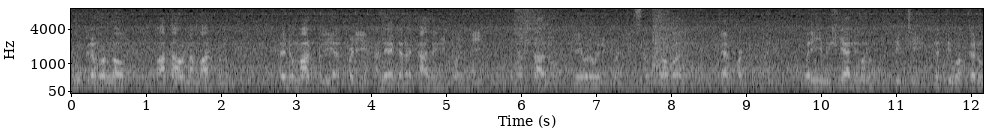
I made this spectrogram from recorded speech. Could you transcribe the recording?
భూగ్రహంలో వాతావరణ మార్పులు పెను మార్పులు ఏర్పడి అనేక రకాలైనటువంటి నష్టాలు తీవ్రమైనటువంటి సంక్షోభాలు ఏర్పడుతున్నాయి. మరి ఈ విషయాన్ని మనం గుర్తించి ప్రతి ఒక్కరూ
